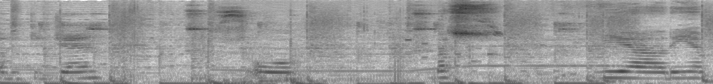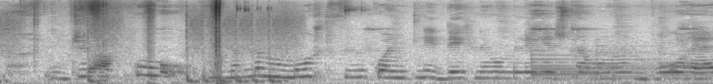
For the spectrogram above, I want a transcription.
आदित्य जैन सो बस ये आ रही है। जो आपको मतलब मोस्ट फ्रिक्वेंटली देखने को मिलेगी इस टाइम वो है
